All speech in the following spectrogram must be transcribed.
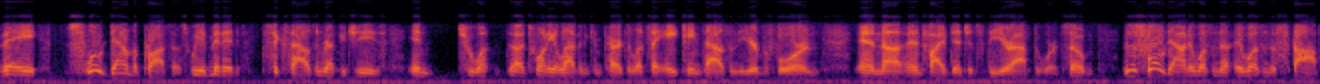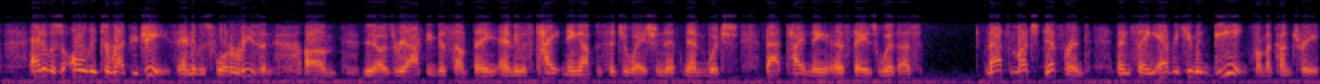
they slowed down the process. We admitted 6,000 refugees in 2011 uh, compared to let's say 18,000 the year before and and uh, and five digits the year afterward. So it was a slowdown. It wasn't a, it wasn't a stop, and it was only to refugees, and it was for a reason. Um, you know, it was reacting to something, and it was tightening up a situation, and, which that tightening uh, stays with us. That's much different than saying every human being from a country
